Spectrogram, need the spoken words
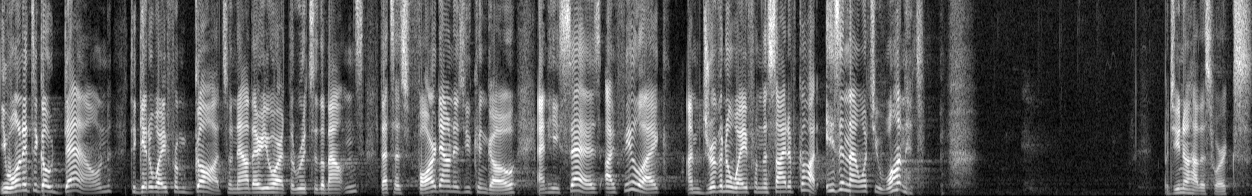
You wanted to go down to get away from God. So now there you are at the roots of the mountains. That's as far down as you can go. And he says, I feel like I'm driven away from the side of God. Isn't that what you wanted? But you know how this works?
